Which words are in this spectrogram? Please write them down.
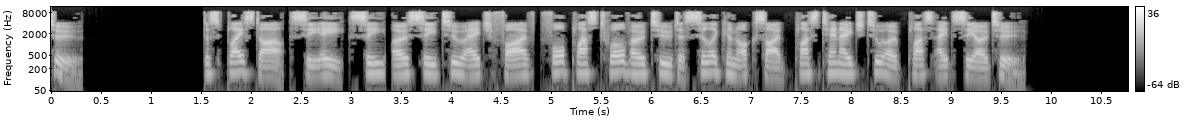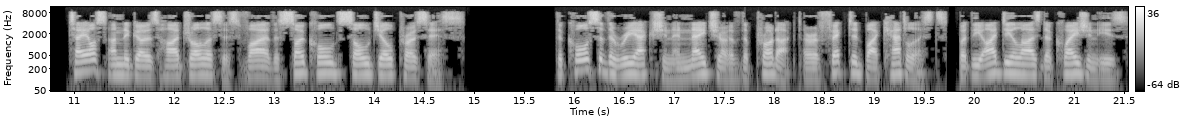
two Display style CE C OC2 H5 4 plus 12 O2 to silicon oxide plus 10 H2O plus 8 CO2. TeOS undergoes hydrolysis via the so-called sol-gel process. The course of the reaction and nature of the product are affected by catalysts, but the idealized equation is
